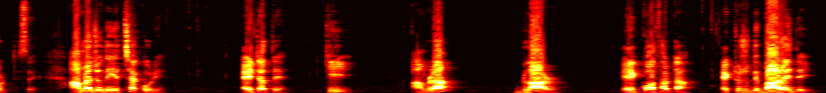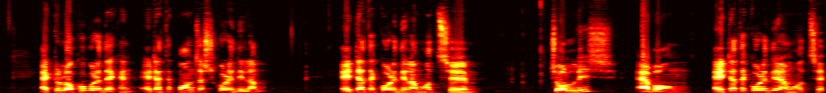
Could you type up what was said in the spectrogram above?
করতেছে। আমরা যদি ইচ্ছা করি, এটাতে কি? আমরা ব্লার এই কথাটা একটু যদি বাড়াই দেই, একটু লক্ষ্য করে দেখেন, এটাতে পঞ্চাশ করে দিলাম, এটাতে করে দিলাম হচ্ছে চল্লিশ এবং এটাতে করে দিলাম হচ্ছে,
